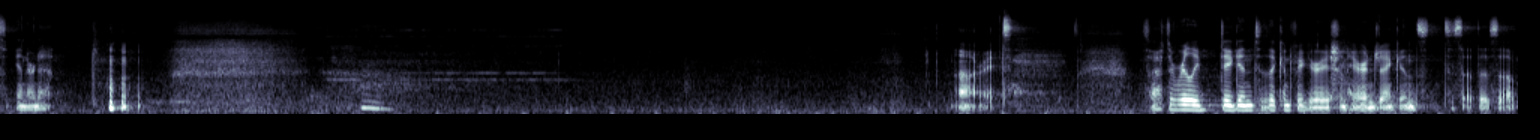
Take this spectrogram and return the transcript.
Conference internet. All right. So I have to really dig into the configuration here in Jenkins to set this up.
